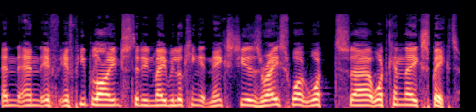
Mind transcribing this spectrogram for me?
and, and if, if people are interested in maybe looking at next year's race, what, what, uh, what can they expect?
